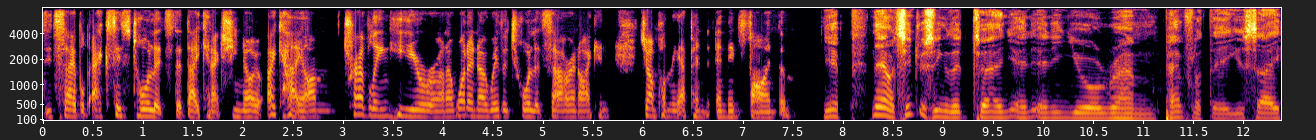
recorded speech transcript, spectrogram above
disabled access toilets that they can actually know, okay, I'm travelling here and I want to know where the toilets are and I can jump on the app and, and then find them. Yep. Now it's interesting that, uh, and, and, in your um, pamphlet there, you say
